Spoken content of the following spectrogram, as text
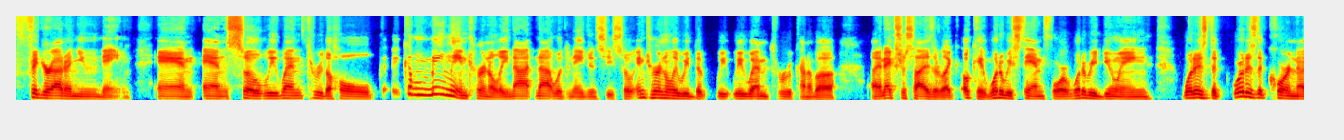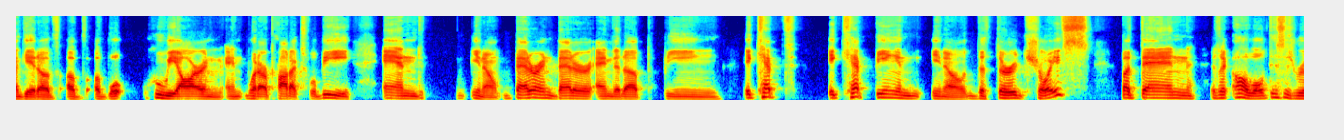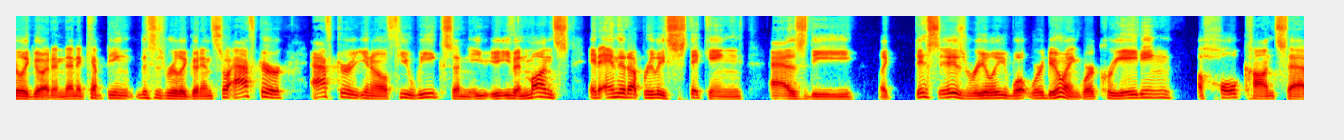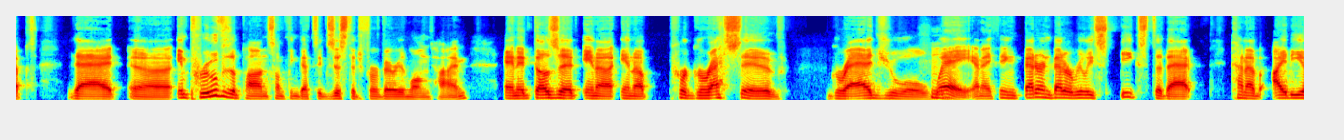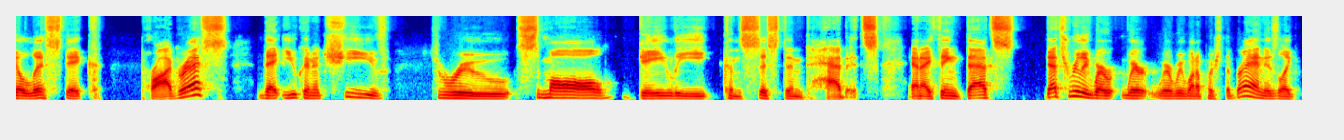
figure out a new name. And and so we went through the whole mainly internally not not with an agency. So internally we we, we went through kind of a an exercise of like okay what do we stand for? What are we doing? What is the what is the core nugget of of, of what, who we are and and what our products will be? And you know better and better ended up being it kept it kept being in you know the third choice but then it's like oh well this is really good. And then it kept being this is really good. And so after after you know a few weeks and e- even months it ended up really sticking as the like this is really what we're doing. We're creating a whole concept that uh, improves upon something that's existed for a very long time. And it does it in a in a progressive gradual hmm. way. And i think better and better really speaks to that kind of idealistic progress that you can achieve through small daily consistent habits. And i think that's that's really where where where we want to push the brand is like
